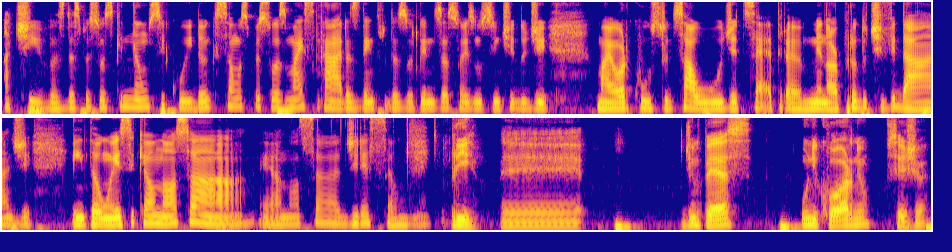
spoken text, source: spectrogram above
ativas, das pessoas que não se cuidam, que são as pessoas mais caras dentro das organizações, no sentido de maior custo de saúde, etc., menor produtividade. Então, esse que é, o nossa, é a nossa direção. Né? Pri, é... Jim Pass, unicórnio, ou seja,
